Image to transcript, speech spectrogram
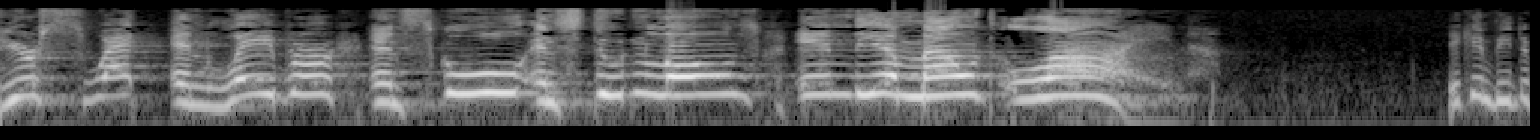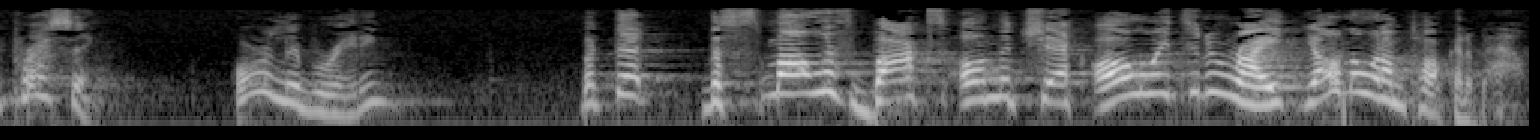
your sweat and labor and school and student loans in the amount line. It can be depressing or liberating. But that the smallest box on the check all the way to the right, y'all know what I'm talking about.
